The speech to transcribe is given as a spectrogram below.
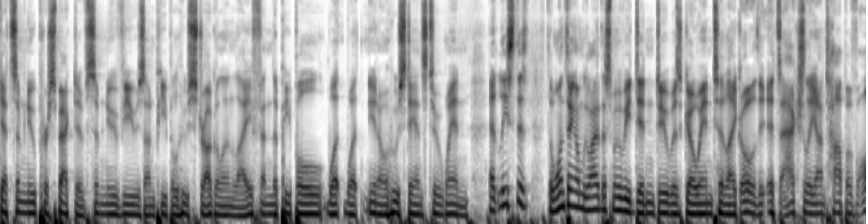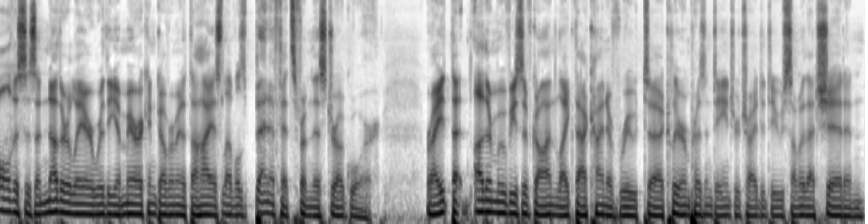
get some new perspectives, some new views on people who struggle in life and the people what what you know who stands to win. At least this, the one thing I'm glad this movie didn't do was go into like oh it's actually on top of all this is another layer where the American government at the highest levels benefits from this drug war right? That other movies have gone like that kind of route. Uh, Clear and Present Danger tried to do some of that shit, and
